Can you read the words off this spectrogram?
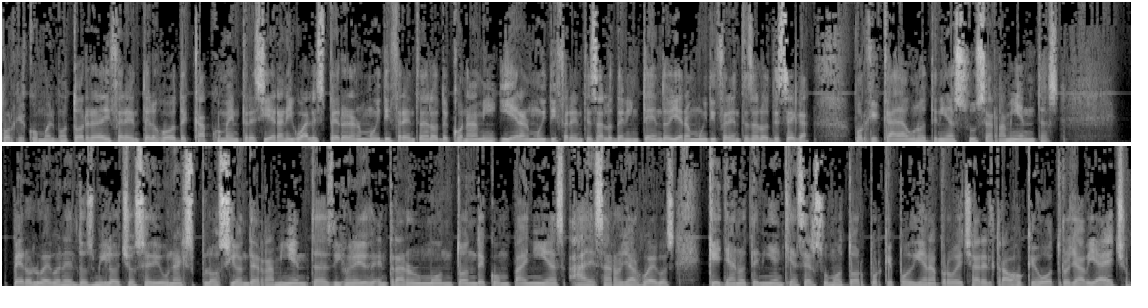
Porque como el motor era diferente, los juegos de Capcom entre sí eran iguales, pero eran muy diferentes a los de Konami y eran muy diferentes a los de Nintendo y eran muy diferentes a los de Sega. Porque cada uno tenía sus herramientas. Pero luego en el 2008 se dio una explosión de herramientas, dijo ellos, entraron un montón de compañías a desarrollar juegos que ya no tenían que hacer su motor porque podían aprovechar el trabajo que otro ya había hecho.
